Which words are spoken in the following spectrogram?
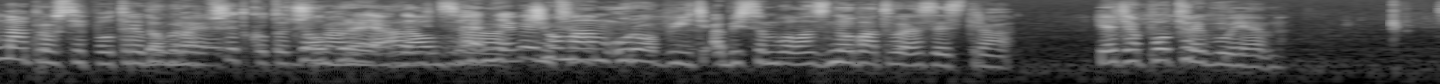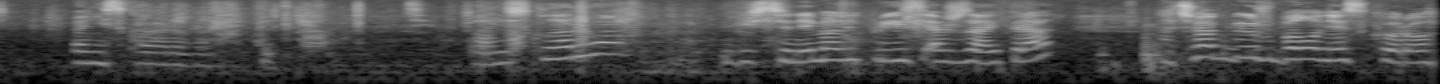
má proste potrebu Dobre, mať všetko to, čo dobre, mám ja Alica, neviem, čo, mám urobiť, aby som bola znova tvoja sestra? Ja ťa potrebujem. Pani Sklárová. Pani Sklárová? By ste nemali prísť až zajtra? A čo ak by už bolo neskoro?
